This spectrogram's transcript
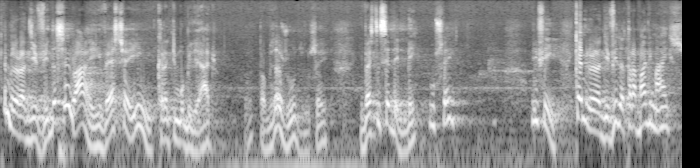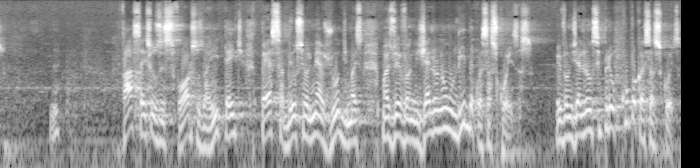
Quer melhorar de vida, sei lá, investe aí em crédito imobiliário. Talvez ajude, não sei. Investe em CDB, não sei. Enfim, quer melhorar de vida, trabalhe mais. Né? Faça aí seus esforços aí, tente, peça a Deus, Senhor, me ajude, mas, mas o Evangelho não lida com essas coisas. O Evangelho não se preocupa com essas coisas.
